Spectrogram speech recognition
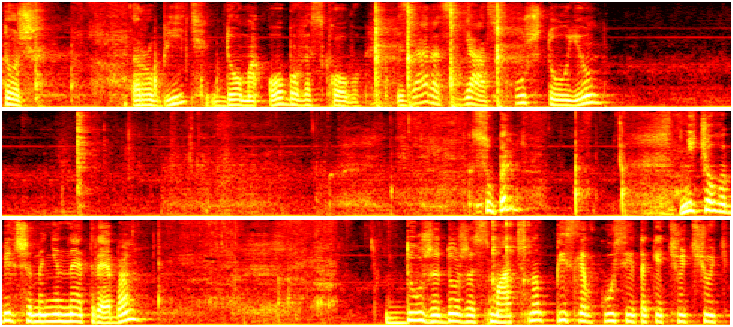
Тож, робіть вдома обов'язково. Зараз я скуштую. Супер. Нічого більше мені не треба. Дуже-дуже смачно. Після вкусі таке чуть-чуть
